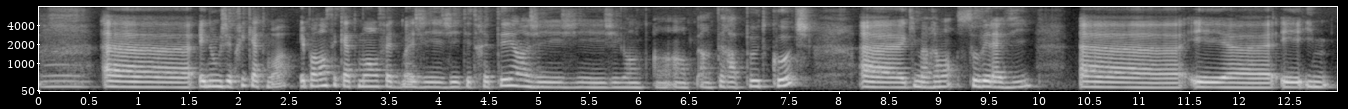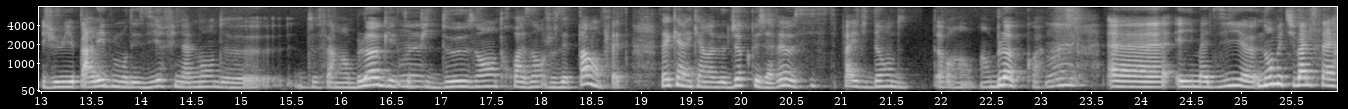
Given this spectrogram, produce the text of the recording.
Mm. Et donc j'ai pris 4 mois. Et pendant ces 4 mois, en fait, bah, j'ai, j'ai été traitée. hein, j'ai, j'ai, j'ai eu un, un, un, thérapeute coach qui m'a vraiment sauvé la vie. Euh, et euh, et il je lui ai parlé de mon désir finalement de, de faire un blog Ouais. depuis 2 ans, 3 ans. Je n'osais pas en fait. C'est vrai qu'avec un, le job que j'avais aussi, c'était pas évident de- d'avoir un, un blog quoi. Ouais. Euh, et il m'a dit non mais tu vas le faire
